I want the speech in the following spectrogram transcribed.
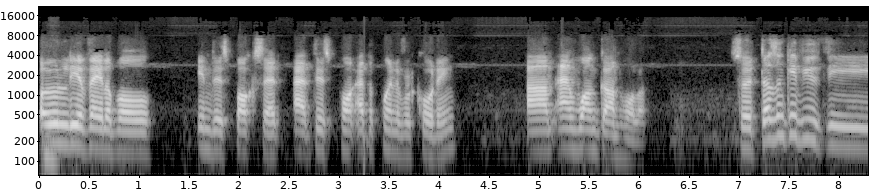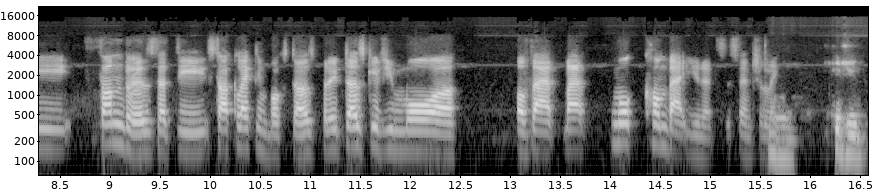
only available in this box set at this point at the point of recording, um, and one gun hauler. So it doesn't give you the thunders that the Start Collecting box does, but it does give you more of that that more combat units essentially. Mm. Gives you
